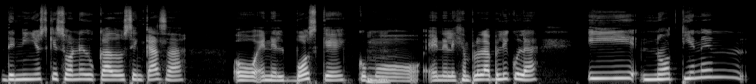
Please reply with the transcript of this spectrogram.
de niños que son educados en casa o en el bosque, como en el ejemplo de la película, y no tienen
